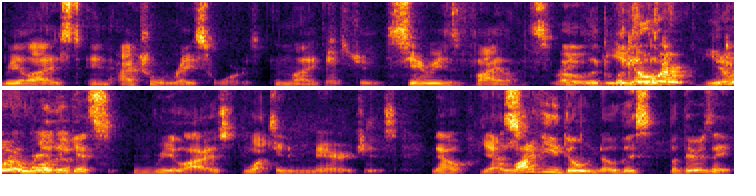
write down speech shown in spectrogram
realized in actual race wars, in like serious violence, right? Oh, look, you know at look where you know where really Rwanda. gets realized what? in marriages. Now, Yes. a lot of you don't know this, but there is a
